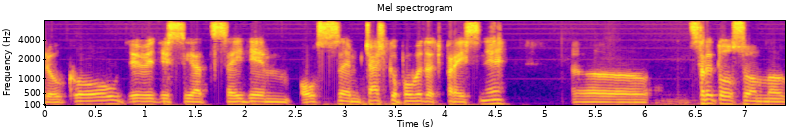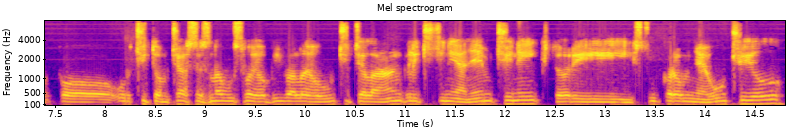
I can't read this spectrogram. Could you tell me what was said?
rokov, 97, 8, ťažko povedať presne, e, Stretol som po určitom čase znovu svojho bývalého učiteľa angličtiny a nemčiny, ktorý súkromne učil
